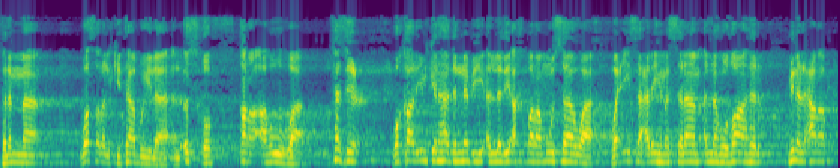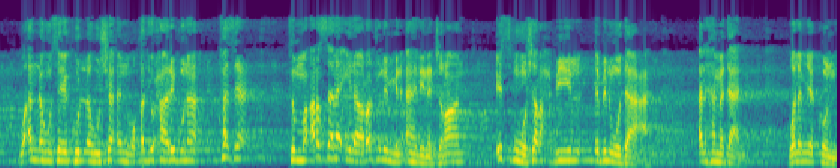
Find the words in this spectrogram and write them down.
فلما وصل الكتاب إلى الأسقف قرأه وفزع وقال يمكن هذا النبي الذي أخبر موسى وعيسى عليهم السلام أنه ظاهر من العرب وأنه سيكون له شأن وقد يحاربنا. فزع. ثم أرسل إلى رجل من أهل نجران اسمه شرحبيل ابن وداعة الهمداني. ولم يكن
